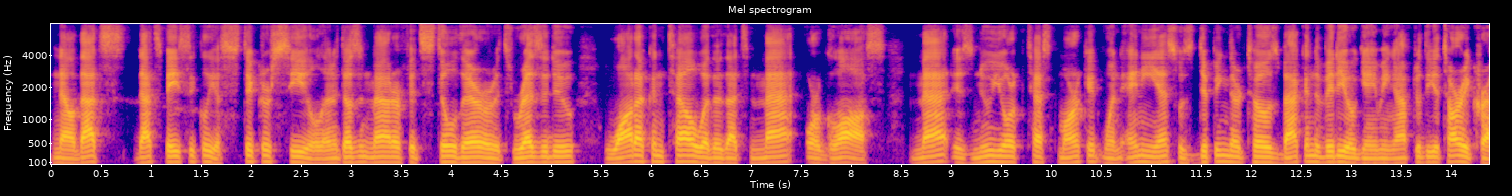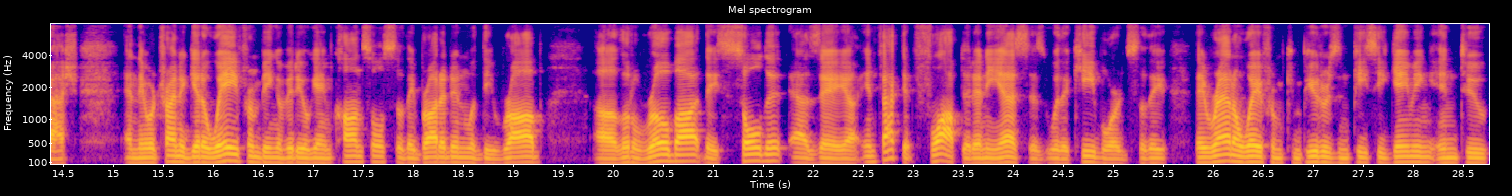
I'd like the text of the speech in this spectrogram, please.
Now, that's that's basically a sticker seal and it doesn't matter if it's still there or it's residue. WATA can tell whether that's matte or gloss. Matte is New York test market when NES was dipping their toes back into video gaming after the Atari crash and they were trying to get away from being a video game console. So they brought it in with the Rob uh, little robot. They sold it as a. Uh, in fact, it flopped at NES as, with a keyboard. So they they ran away from computers and PC gaming into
